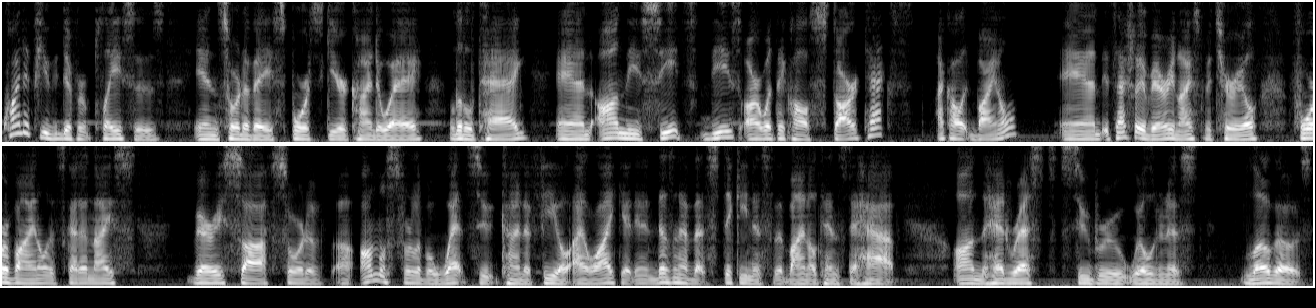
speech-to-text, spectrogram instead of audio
quite a few different places in sort of a sports gear kind of way, a little tag. And on these seats, these are what they call StarTex. I call it vinyl. And it's actually a very nice material for vinyl. It's got a nice very soft, sort of uh, almost sort of a wetsuit kind of feel. I like it, and it doesn't have that stickiness that vinyl tends to have on the headrest Subaru Wilderness logos.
